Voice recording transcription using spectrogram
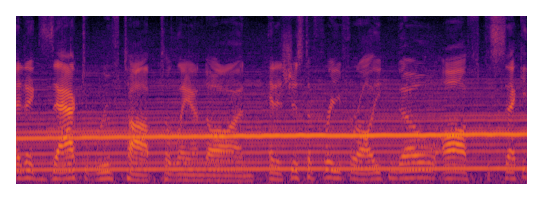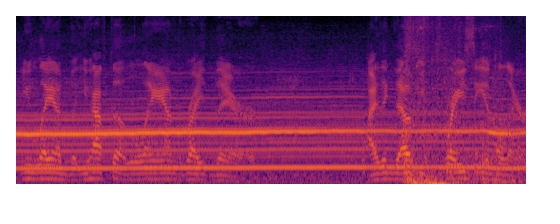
an exact rooftop to land on, and it's just a free-for-all. You can go off the second you land, but you have to land right there. I think that would be crazy and hilarious.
